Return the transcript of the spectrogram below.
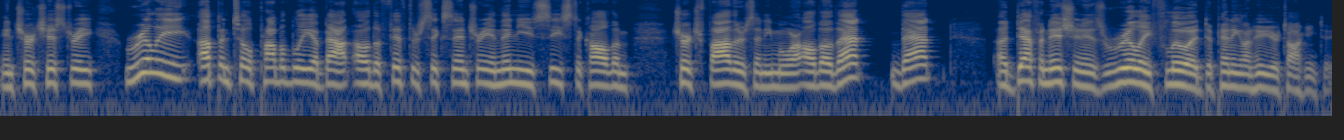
and church history, really up until probably about, oh, the fifth or sixth century, and then you cease to call them church fathers anymore, although that, that uh, definition is really fluid depending on who you're talking to.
